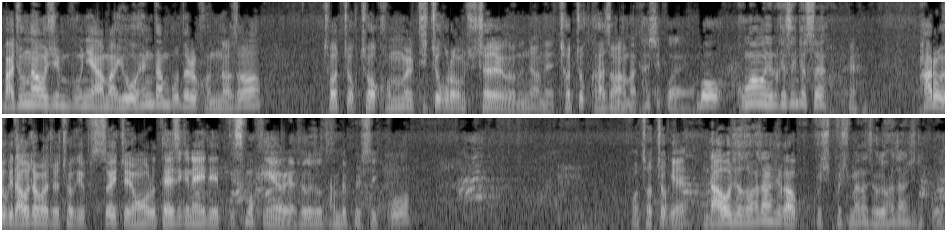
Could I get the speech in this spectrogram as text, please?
마중 나오신 분이 아마 요 횡단보도를 건너서 저쪽, 저 건물 뒤쪽으로 가면 주차장이거든요. 네, 저쪽 가서 아마 타실 거예요. 뭐, 공항은 이렇게 생겼어요. 예. 바로 여기 나오자마자 저기 써있죠 영어로 designated smoking area 저기서 담배 필 수 있고 어, 저쪽에 나오셔서 화장실 가고 싶으시면 저기 화장실 있고요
